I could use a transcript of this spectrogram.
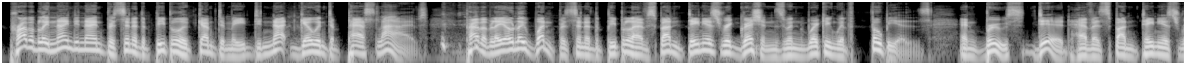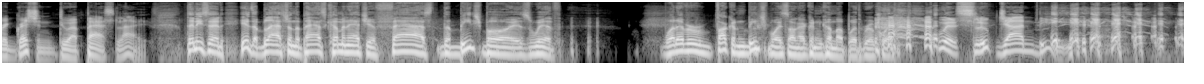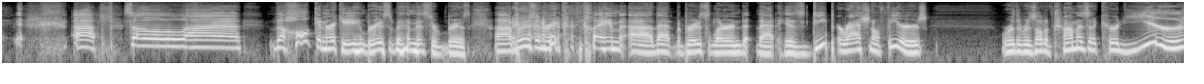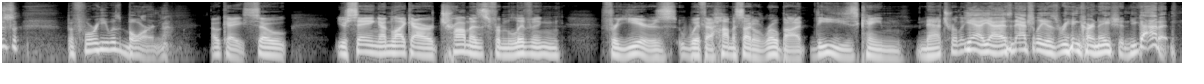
Probably 99% of the people who come to me do not go into past lives. Probably only 1% of the people have spontaneous regressions when working with phobias. And Bruce did have a spontaneous regression to a past life. Then he said, Here's a blast from the past coming at you fast. The Beach Boys with whatever fucking Beach Boy song I couldn't come up with real quick. with Sloop John B. uh, so uh, the Hulk and Ricky, Bruce, Mr. Bruce, uh, Bruce and Rick claim uh, that Bruce learned that his deep irrational fears were the result of traumas that occurred years before he was born. Okay, so you're saying, unlike our traumas from living for years with a homicidal robot, these came naturally? Yeah, yeah, as naturally as reincarnation. You got it.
